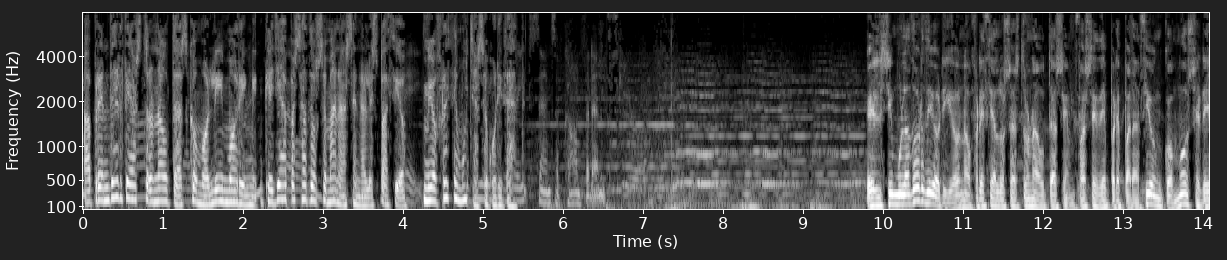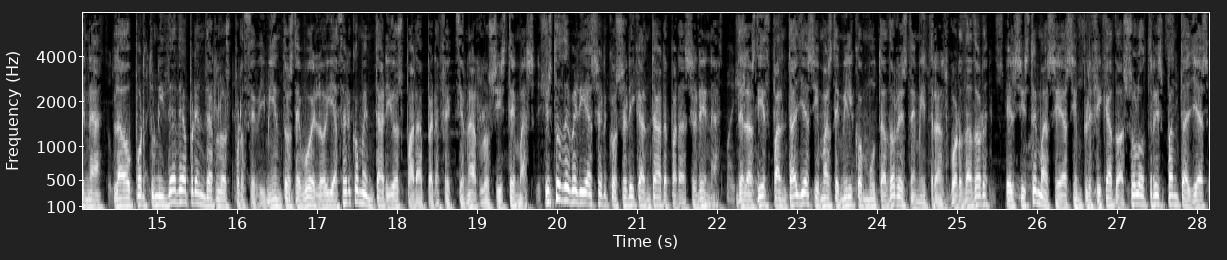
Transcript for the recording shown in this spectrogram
Aprender de astronautas como Lee Moring, que ya ha pasado semanas en el espacio, me ofrece mucha seguridad. El simulador de Orión ofrece a los astronautas en fase de preparación como Serena la oportunidad de aprender los procedimientos de vuelo y hacer comentarios para perfeccionar los sistemas. Esto debería ser coser y cantar para Serena. De las 10 pantallas y más de mil conmutadores de mi transbordador, el sistema se ha simplificado a solo tres pantallas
